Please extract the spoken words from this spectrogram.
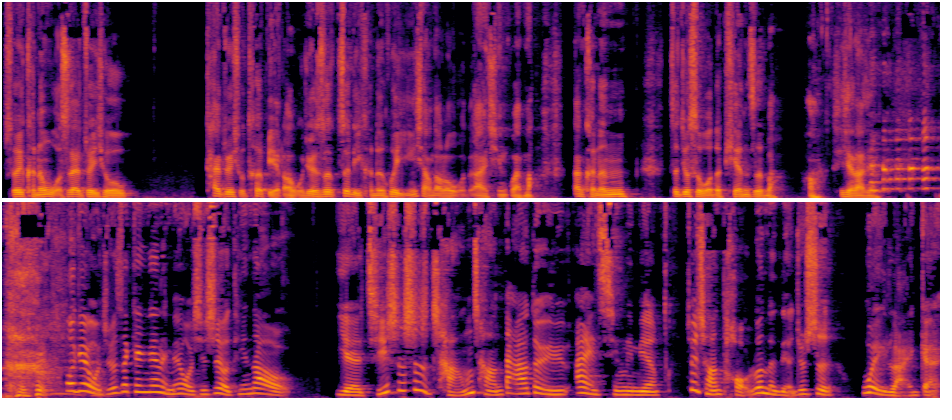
所以可能我是在追求太追求特别了，我觉得这这里可能会影响到了我的爱情观吧，但可能这就是我的偏执吧。好，谢谢大家。OK，我觉得在刚刚里面，我其实有听到，也其实是常常大家对于爱情里面最常讨论的点就是未来感。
